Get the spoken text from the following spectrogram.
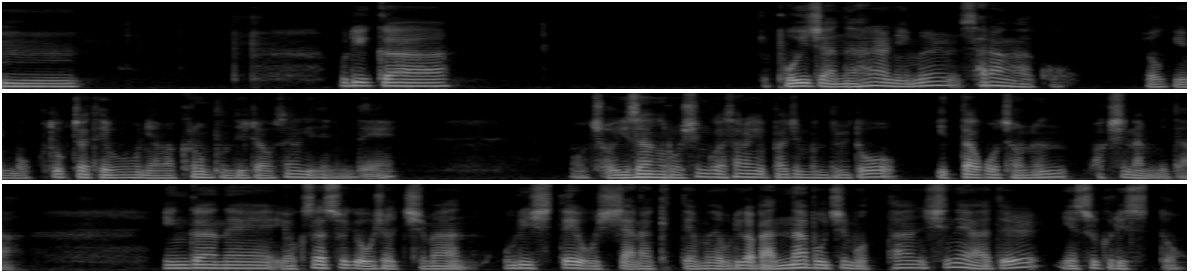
음, 우리가 보이지 않는 하나님을 사랑하고 여기 뭐 구독자 대부분이 아마 그런 분들이라고 생각이 되는데 뭐 저 이상으로 신과 사랑에 빠진 분들도 있다고 저는 확신합니다. 인간의 역사 속에 오셨지만 우리 시대에 오시지 않았기 때문에 우리가 만나보지 못한 신의 아들 예수 그리스도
